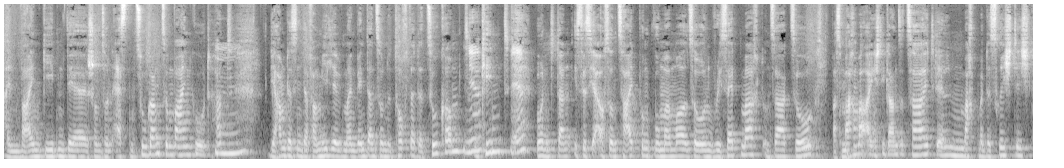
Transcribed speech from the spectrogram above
einen Wein geben, der schon so einen ersten Zugang zum Weingut hat. Wir haben das in der Familie, ich meine, wenn dann so eine Tochter dazukommt, Ja. ein Kind, Ja. und dann ist es ja auch so ein Zeitpunkt, wo man mal so ein Reset macht und sagt so, was machen wir eigentlich die ganze Zeit? Dann macht man das richtig?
